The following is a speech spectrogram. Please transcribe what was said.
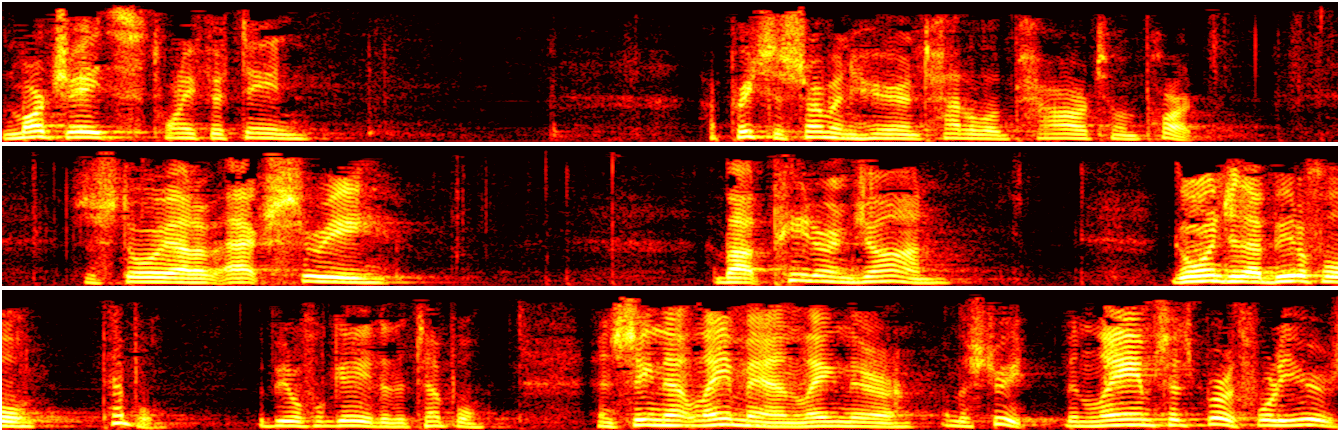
March 8th, 2015, I preached a sermon here entitled Power to Impart. It's a story out of Acts 3 about Peter and John going to that beautiful temple, the beautiful gate of the temple, and seeing that lame man laying there on the street, been lame since birth, 40 years.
